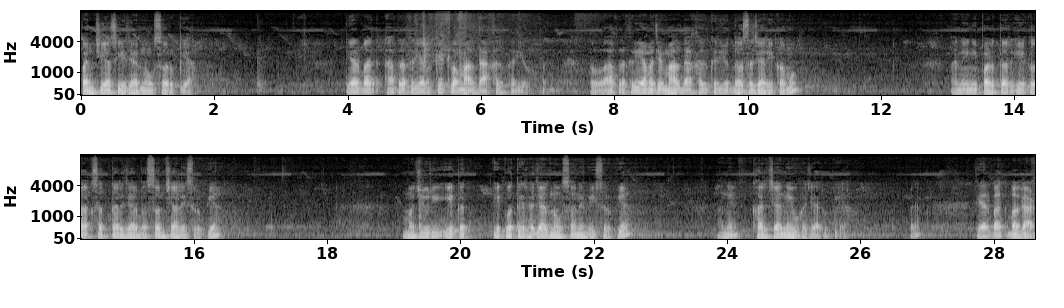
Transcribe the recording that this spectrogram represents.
પંચ્યાસી હજાર નવસો રૂપિયા. ત્યારબાદ આ પ્રક્રિયામાં કેટલો માલ દાખલ કર્યો? તો આ પ્રક્રિયામાં જે માલ દાખલ કર્યો, દસ હજાર એકમો. અને એની પડતર એક લાખ સત્તર હજાર બસો ચાલીસ રૂપિયા. મજૂરી એક એકોતેર હજાર નવસો ને વીસ રૂપિયા અને ખર્ચા નેવું હજાર રૂપિયા. બરાબર? ત્યારબાદ બગાડ.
